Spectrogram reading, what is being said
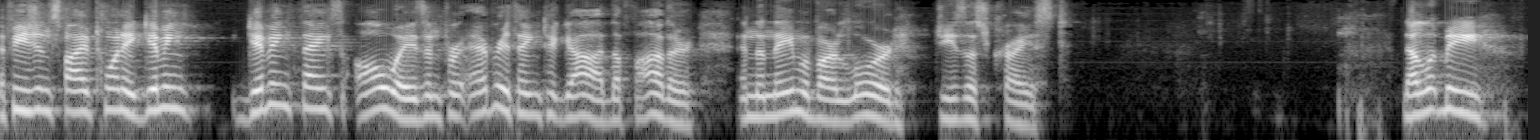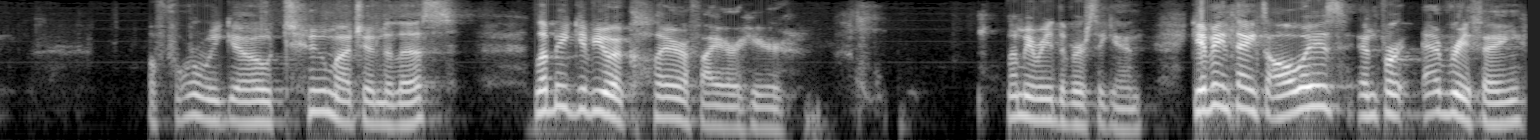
Ephesians 5:20 giving giving thanks always and for everything to God the Father in the name of our Lord Jesus Christ. Now let me before we go too much into this, let me give you a clarifier here. Let me read the verse again. Giving thanks always and for everything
